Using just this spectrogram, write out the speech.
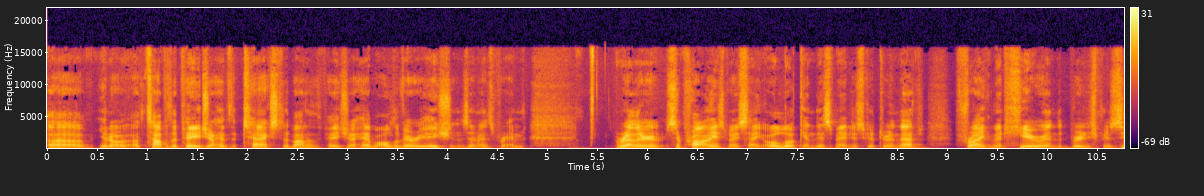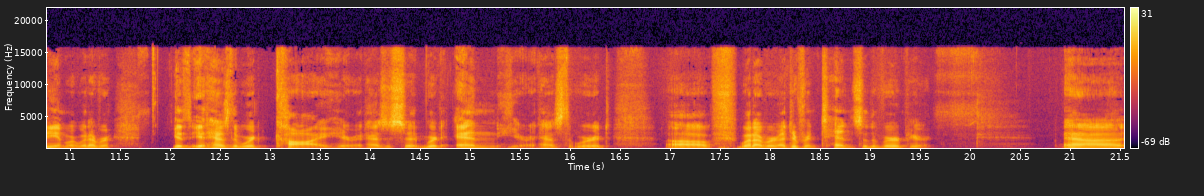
Uh, you know, at the top of the page, I have the text. At the bottom of the page, I have all the variations, and I'm rather surprised by saying, "Oh, look, in this manuscript or in that fragment here in the British Museum or whatever, it, it has the word kai here. It has the word n here. It has the word uh, whatever, a different tense of the verb here. Uh,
